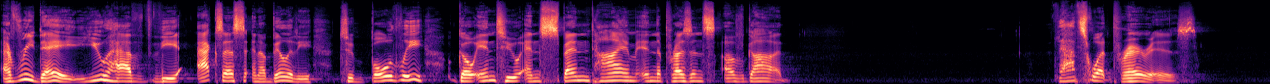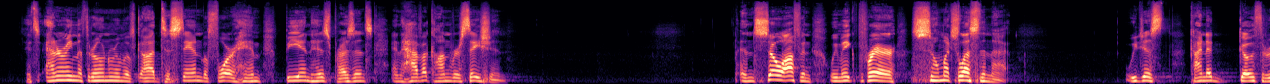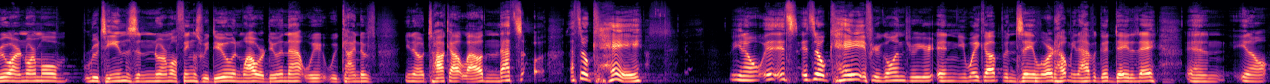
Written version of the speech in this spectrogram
every day you have the access and ability to boldly go into and spend time in the presence of God. That's what prayer is. It's entering the throne room of God to stand before Him, be in His presence, and have a conversation. And so often we make prayer so much less than that. We just kind of go through our normal routines and normal things we do and while we're doing that we, we kind of you know talk out loud and that's that's okay. You know it's it's okay if you're going through your and you wake up and say lord help me to have a good day today and you know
